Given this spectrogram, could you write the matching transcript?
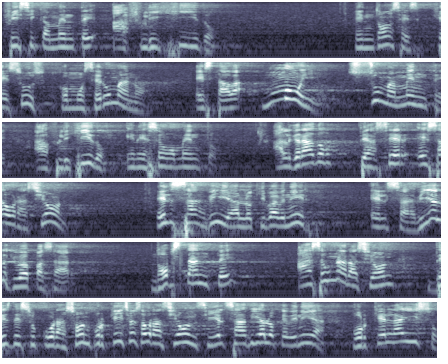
físicamente afligido. Entonces Jesús como ser humano estaba muy, sumamente afligido en ese momento, al grado de hacer esa oración. Él sabía lo que iba a venir, él sabía lo que iba a pasar. No obstante, hace una oración desde su corazón. ¿Por qué hizo esa oración si él sabía lo que venía? ¿Por qué la hizo?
